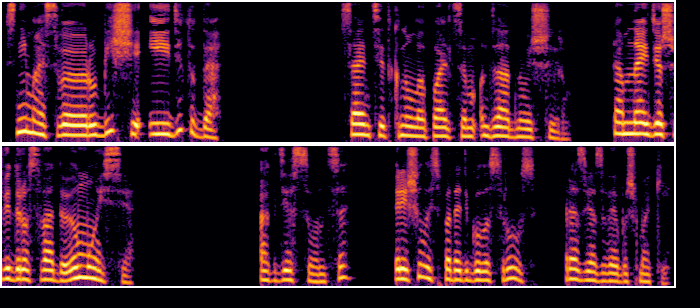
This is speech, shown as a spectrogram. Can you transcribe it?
«Снимай свое рубище и иди туда». Санти ткнула пальцем за одну из ширм. «Там найдешь ведро с водой, умойся». «А где солнце?» — решилась подать голос Роуз, развязывая башмаки.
